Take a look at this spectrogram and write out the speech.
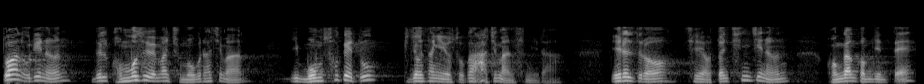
또한 우리는 늘 겉모습에만 주목을 하지만 이 몸 속에도 비정상의 요소가 아주 많습니다. 예를 들어 제 어떤 친지는 건강검진 때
